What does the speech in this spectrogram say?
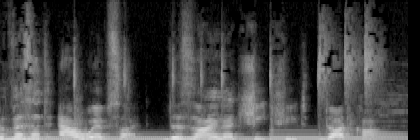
Visit our website, designercheatsheet.com.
